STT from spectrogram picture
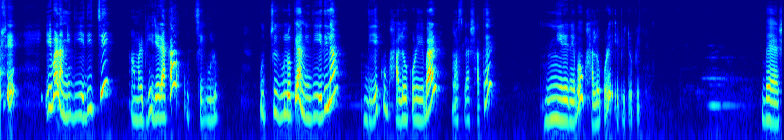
আসে। এবার আমি দিয়ে দিচ্ছি আমার ভেজে রাখা উচ্ছেগুলো। উচ্ছেগুলোকে আমি দিয়ে দিলাম। দিয়ে খুব ভালো করে এবার মশলার সাথে নেড়ে নেব, ভালো করে এপিট ওপিট। ব্যাস,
